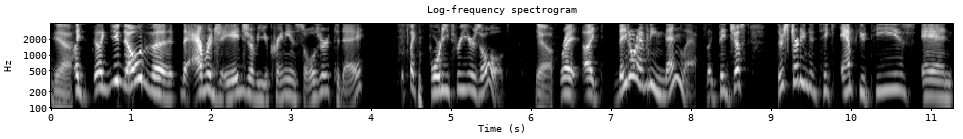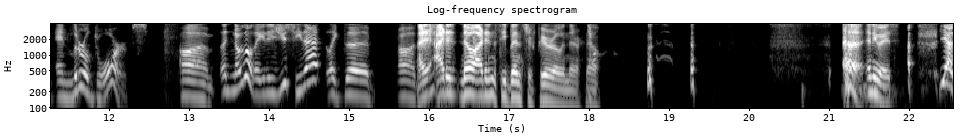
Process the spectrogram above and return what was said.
Yeah. like, like you know, the the average age of a Ukrainian soldier today, it's like 43 years old, Yeah. right? Like they don't have any men left. Like they just they're starting to take amputees and and literal dwarves. Um, no, no, like, did you see that? Like the uh, I, I didn't know. I didn't see Ben Shapiro in there. No. Anyways, yeah,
